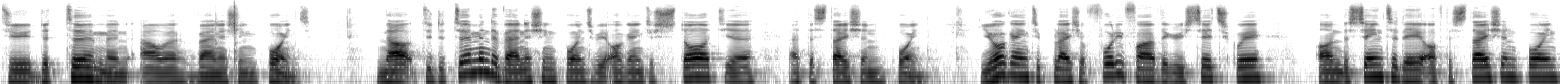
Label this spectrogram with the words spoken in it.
to determine our vanishing points. Now, to determine the vanishing points, we are going to start here at the station point. You're going to place your 45 degree set square on the center there of the station point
